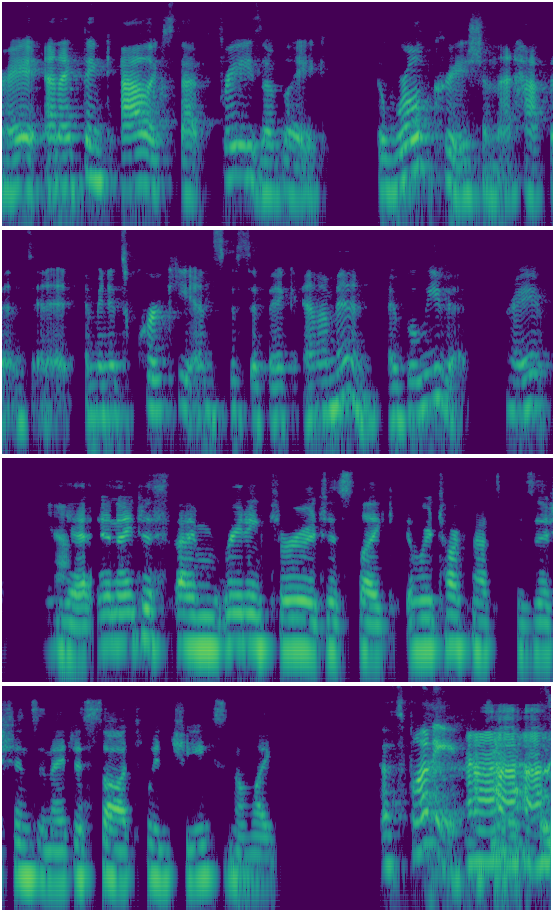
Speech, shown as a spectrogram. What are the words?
Right. And I think, Alex, that phrase of like the world creation that happens in it, I mean, it's quirky and specific, and I'm in, I believe it. Right. Yeah. yeah. and I just I'm reading through it just like we are talking about positions and I just saw twin cheeks and I'm like, that's funny. Uh,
